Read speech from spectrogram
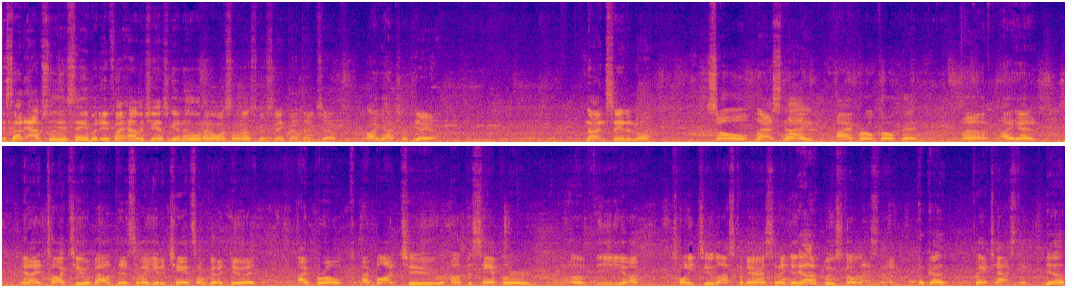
It's not absolutely the same, but if I have a chance to get another one, I don't want someone else to go snake that thing. So, Oh, I got you. yeah, yeah. Not insane at all. So last night I broke open. Uh, I had, and I talked to you about this. If I get a chance, I'm going to do it. I broke. I bought two of the sampler of the uh, 22 Las Calaveras, and I did Yeah. the Busto last night. Okay. Fantastic. Yeah.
